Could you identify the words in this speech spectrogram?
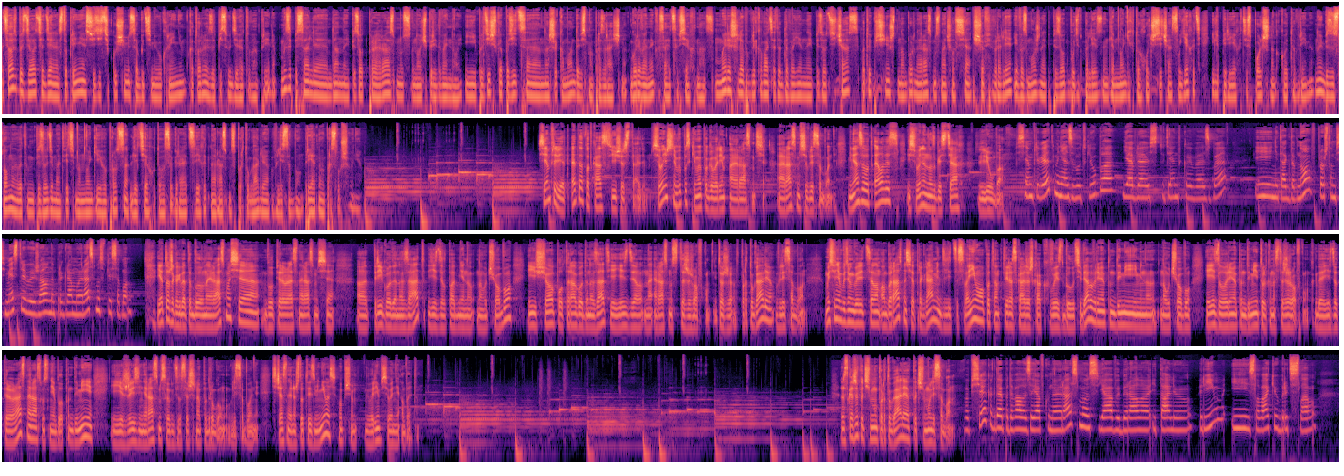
Хотелось бы сделать отдельное вступление в связи с текущими событиями в Украине, которые записывают 9 апреля. Мы записали данный эпизод про Erasmus в ночь перед войной, и политическая позиция нашей команды весьма прозрачна. Горе войны касается всех нас. Мы решили опубликовать этот довоенный эпизод сейчас, по той причине, что набор на Erasmus начался еще в феврале, и, возможно, этот эпизод будет полезным для многих, кто хочет сейчас уехать или переехать из Польши на какое-то время. Ну и, безусловно, в этом эпизоде мы ответим на многие вопросы для тех, кто собирается ехать на Erasmus в Португалию, в Лиссабон. Приятного прослушивания. Всем привет! Это подкаст Future Study. В сегодняшнем выпуске мы поговорим о Эрасмусе, о Эрасмусе в Лиссабоне. Меня зовут Элвис, и сегодня у нас в гостях Люба. Всем привет, меня зовут Люба, я являюсь студенткой ВСБ, и не так давно, в прошлом семестре, выезжала на программу Erasmus в Лиссабон. Я тоже когда-то был на Эрасмусе, был первый раз на Эрасмусе э, три года назад, ездил по обмену на учебу, и еще полтора года назад я ездил на Эрасмус стажировку, и тоже в Португалию, в Лиссабон. Мы сегодня будем говорить в целом об Эрасмусе, о программе, делиться своим опытом. Ты расскажешь, как выезд был у тебя во время пандемии именно на учебу. Я ездил во время пандемии только на стажировку. Когда я ездил первый раз на Эрасмус, не было пандемии, и жизнь Эрасмуса выглядела совершенно по-другому в Лиссабоне. Сейчас, наверное, что-то изменилось. В общем, говорим сегодня об этом. Расскажи, почему Португалия, почему Лиссабон? Вообще, когда я подавала заявку на Erasmus, я выбирала Италию, Рим и Словакию, Братиславу.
